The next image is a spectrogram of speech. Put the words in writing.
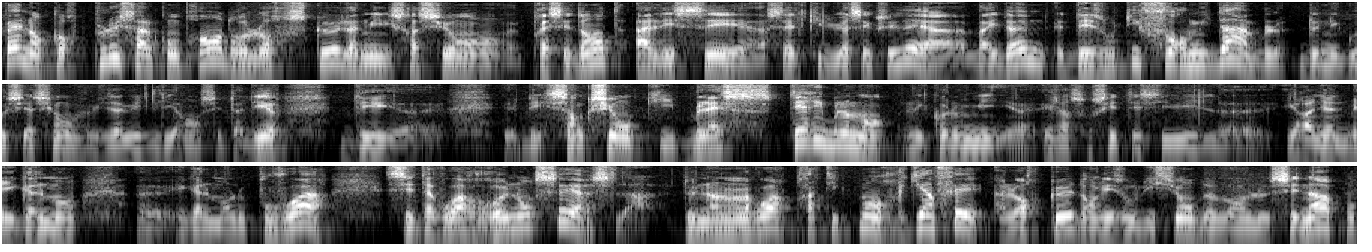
peine encore plus à le comprendre lorsque l'administration précédente a laissé à celle qui lui a succédé, à Biden, des outils formidables de négociation vis-à-vis de l'Iran, c'est-à-dire des, euh, des sanctions qui blessent terriblement l'économie euh, et la société civile iranienne, mais également, également le pouvoir, c'est d'avoir renoncé à cela de n'en avoir pratiquement rien fait, alors que dans les auditions devant le Sénat, pour,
